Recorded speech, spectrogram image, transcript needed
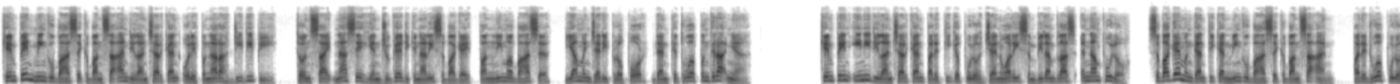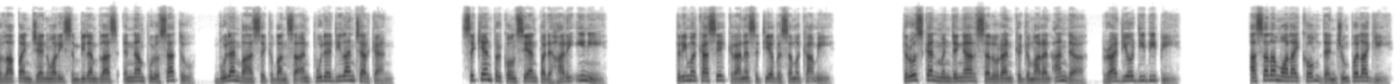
Kempen Minggu Bahasa Kebangsaan dilancarkan oleh pengarah DBP, Tun Said Nasih yang juga dikenali sebagai Panglima Bahasa yang menjadi pelopor dan ketua penggeraknya. Kempen ini dilancarkan pada 30 Januari 1960 sebagai menggantikan Minggu Bahasa Kebangsaan pada 28 Januari 1961, Bulan Bahasa Kebangsaan pula dilancarkan. Sekian perkongsian pada hari ini. Terima kasih kerana setia bersama kami. Teruskan mendengar saluran kegemaran anda, Radio DBP. Assalamualaikum dan jumpa lagi.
